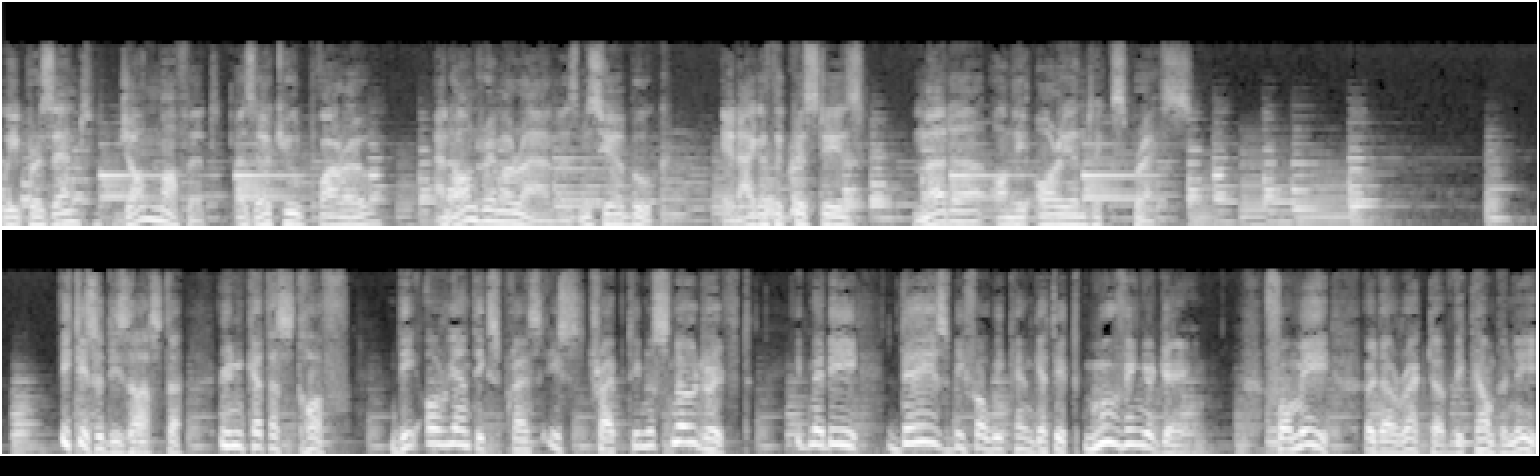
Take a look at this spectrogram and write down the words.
We present John Moffatt as Hercule Poirot and Andre Maranne as Monsieur Bouc in Agatha Christie's Murder on the Orient Express. It is a disaster, une catastrophe. The Orient Express is trapped in a snowdrift. It may be days before we can get it moving again. For me, a director of the company,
